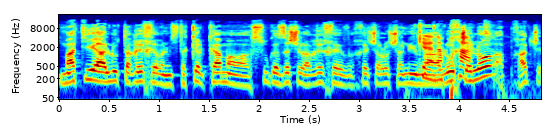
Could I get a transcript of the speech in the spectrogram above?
מה תהיה עלות הרכב, אני מסתכל כמה הסוג הזה של הרכב אחרי שלוש שנים, כן, העלות הפחת. שלו, הפחת של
